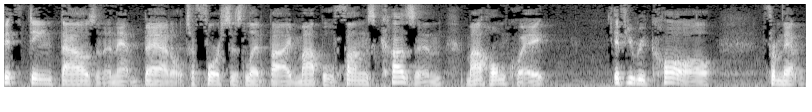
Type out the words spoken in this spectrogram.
15,000 in that battle to forces led by Ma Bufang's cousin, Ma Hongkui. If you recall from that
